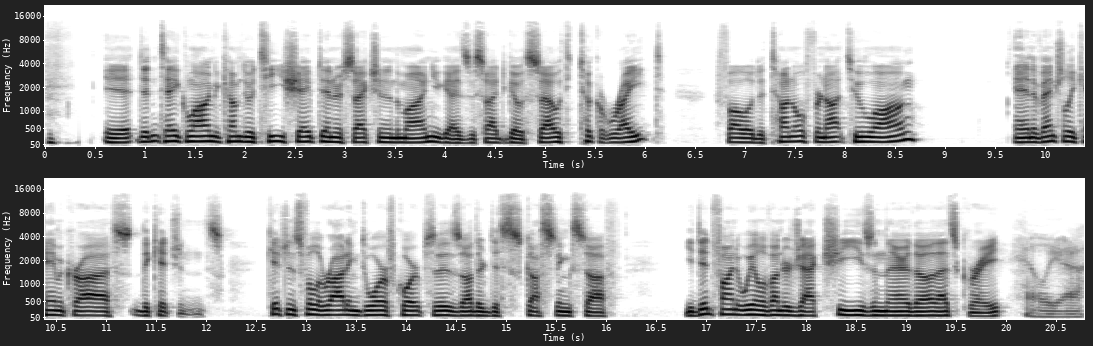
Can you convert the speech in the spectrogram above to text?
it didn't take long to come to a T-shaped intersection in the mine. You guys decided to go south, took a right, followed a tunnel for not too long, and eventually came across the kitchens. Kitchens full of rotting dwarf corpses, other disgusting stuff. You did find a wheel of underjack cheese in there, though. That's great. Hell yeah.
